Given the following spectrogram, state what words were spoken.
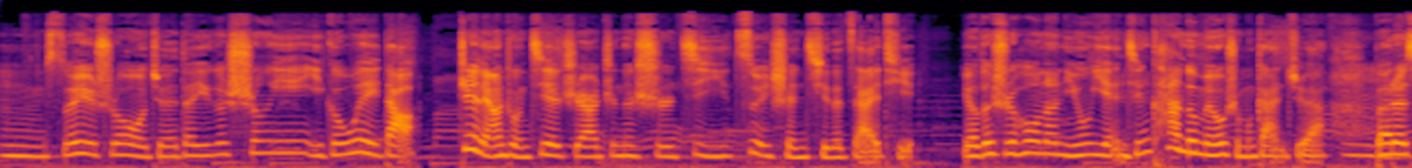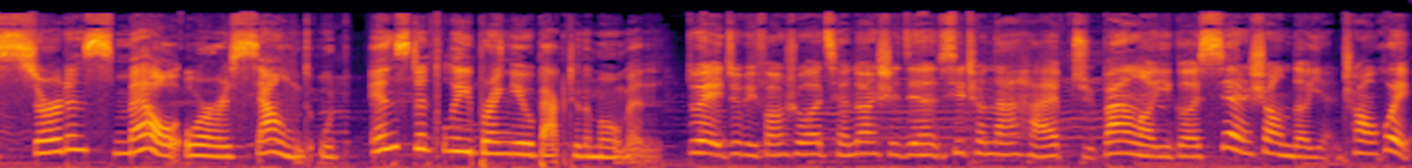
嗯，所以说我觉得一个声音，一个味道，这两种介质啊，真的是记忆最神奇的载体。有的时候呢，你用眼睛看都没有什么感觉、嗯、，but a certain smell or a sound would instantly bring you back to the moment。对，就比方说前段时间西城男孩举办了一个线上的演唱会，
